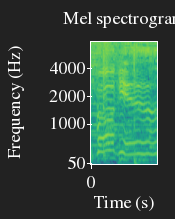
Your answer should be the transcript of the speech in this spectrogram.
shape of you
